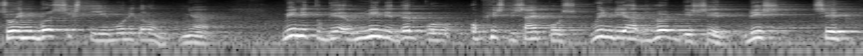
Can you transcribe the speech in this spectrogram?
So in verse 60, mo ni karon niya, many to many therefore of his disciples when they had heard this said, this said,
